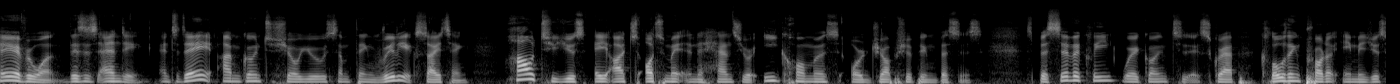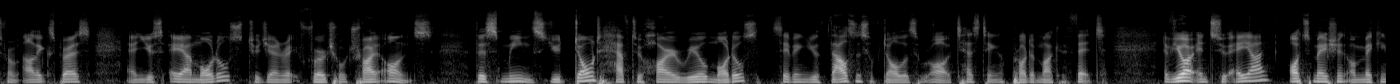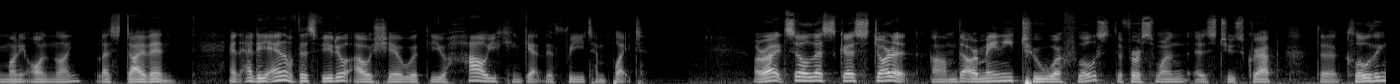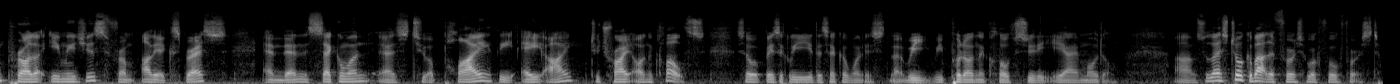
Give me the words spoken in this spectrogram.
Hey everyone, this is Andy, and today I'm going to show you something really exciting how to use AI to automate and enhance your e commerce or dropshipping business. Specifically, we're going to scrap clothing product images from AliExpress and use AI models to generate virtual try ons. This means you don't have to hire real models, saving you thousands of dollars while testing product market fit. If you are into AI, automation, or making money online, let's dive in. And at the end of this video, I will share with you how you can get the free template. Alright, so let's get started. Um, there are mainly two workflows. The first one is to scrap the clothing product images from AliExpress, and then the second one is to apply the AI to try on the clothes. So basically, the second one is that we, we put on the clothes to the AI model. Um, so let's talk about the first workflow first.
